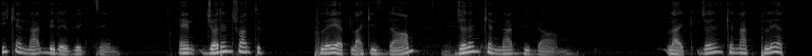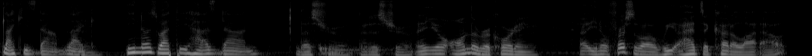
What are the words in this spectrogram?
He cannot be the victim. And Jordan trying to play it like he's dumb. Mm-hmm. Jordan cannot be dumb. Like Jordan cannot play it like he's dumb. Like Mhm. he knows what he has done. That's true. That is true. And you know, on the recording, uh, you know, first of all, we I had to cut a lot out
